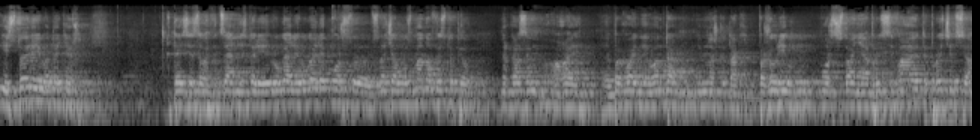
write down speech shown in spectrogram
истории вот этих тезисов официальной истории ругали, ругали Морс. Сначала Усманов выступил, Меркасым Агай э, покойный, он там немножко так пожурил Морс, что они обрусевают и прочее все.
